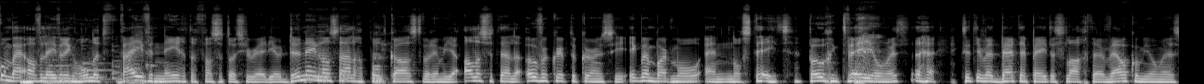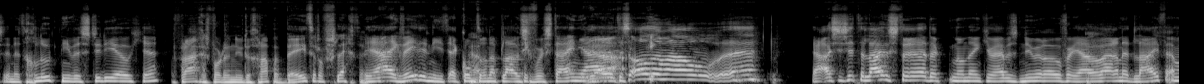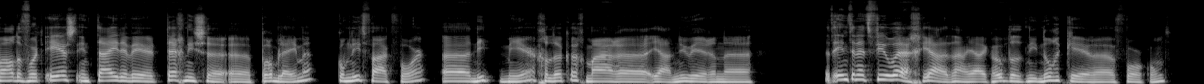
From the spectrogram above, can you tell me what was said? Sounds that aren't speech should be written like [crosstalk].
Welkom bij aflevering 195 van Satoshi Radio, de Nederlandstalige podcast waarin we je alles vertellen over cryptocurrency. Ik ben Bart Mol en nog steeds [laughs] poging 2 jongens. [laughs] Ik zit hier met Bert en Peter Slachter. Welkom jongens in het gloednieuwe studiootje. De vraag is, worden nu de grappen beter of slechter? Ja, ik weet het niet. Er komt er een applausje voor Stijn. Ja, Ja, het is allemaal... eh. Ja, als je zit te luisteren, dan- denk je, we hebben het nu weer over. Ja, we waren net live en we hadden voor het eerst in tijden weer technische eh, problemen. Komt niet vaak voor. Eh, niet meer, gelukkig. Maar eh, ja, nu weer een... eh, het internet viel weg. Ja, nou ja, ik hoop dat het niet nog een keer voorkomt.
